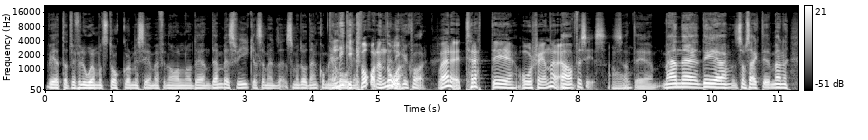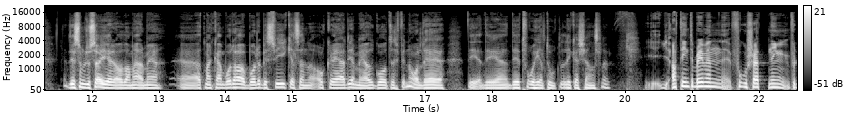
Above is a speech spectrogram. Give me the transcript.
vet att vi förlorade mot Stockholm i semifinalen och den, den besvikelsen som är då, den kommer Den jag ihåg. ligger kvar ändå? Den ligger kvar. Vad är det? 30 år senare? Ja, precis. Ja. Så det, men eh, det är som sagt, men det som du säger av de här med Eh, att man kan både ha både besvikelsen och glädjen med att gå till final, det är, det, det, det är två helt olika känslor. Att det inte blev en fortsättning för,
